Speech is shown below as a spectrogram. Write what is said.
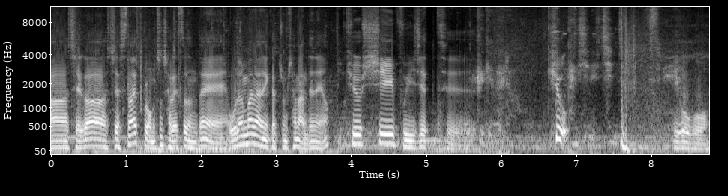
아 제가 진짜 스나이퍼를 엄청 잘했었는데 오랜만에 하니까 좀 잘 안되네요. QCVZ Q. 이거고.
